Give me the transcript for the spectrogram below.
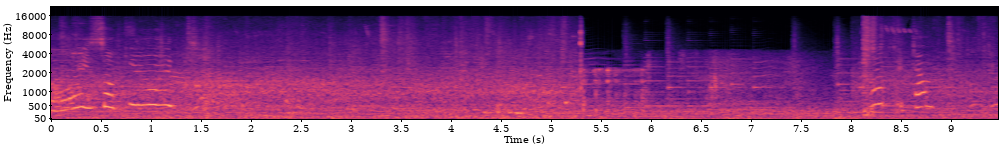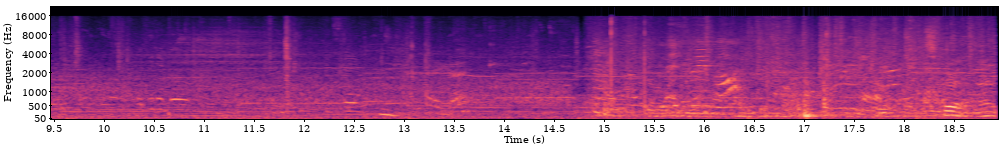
Oh, he's so cute. Screw it, man.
